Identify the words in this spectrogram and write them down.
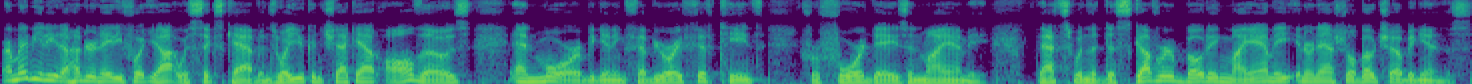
Or maybe you need a 180 foot yacht with six cabins. Well, you can check out all those and more beginning February 15th for four days in Miami. That's when the Discover Boating Miami International Boat Show begins.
